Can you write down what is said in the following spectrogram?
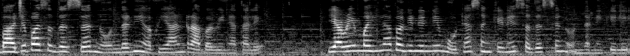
भाजपा सदस्य नोंदणी अभियान राबविण्यात आले. यावेळी महिला भगिनींनी मोठ्या संख्येने सदस्य नोंदणी केली.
